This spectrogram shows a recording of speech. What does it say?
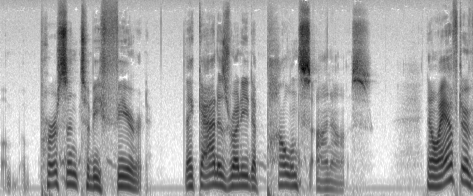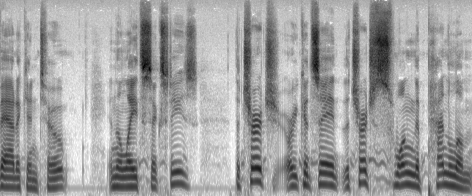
a person to be feared, that God is ready to pounce on us. Now, after Vatican II, in the late 60s, the church, or you could say the church swung the pendulum,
